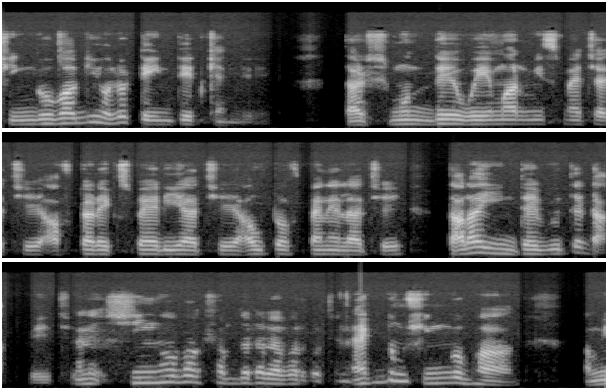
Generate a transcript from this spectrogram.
সিংহভাগই হলো টেন্টেড ক্যান্ডিডেট তার মধ্যে ওয়েমার মিসম্যাচ আছে আফটার এক্সপায়ারি আছে আউট অফ প্যানেল আছে তারা ইন্টারভিউতে ডাক পেয়েছে। মানে সিংহভাগ শব্দটা ব্যবহার করছেন একদম সিংহভাগ। আমি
